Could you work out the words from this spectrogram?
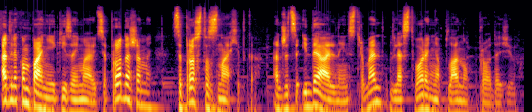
А для компаній, які займаються продажами, це просто знахідка, адже це ідеальний інструмент для створення плану продажів.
